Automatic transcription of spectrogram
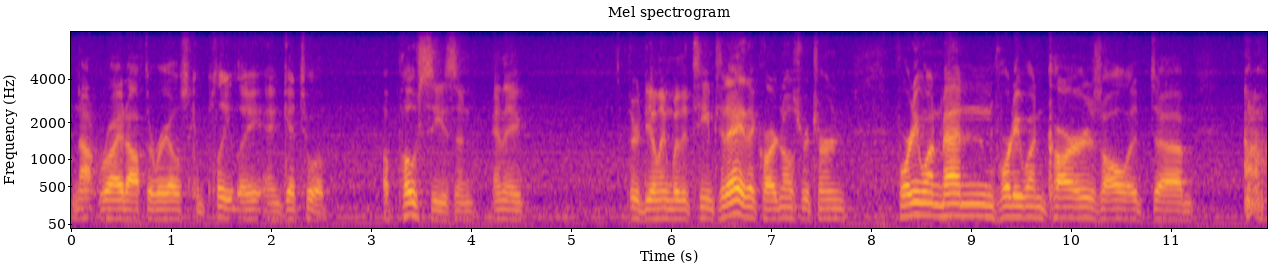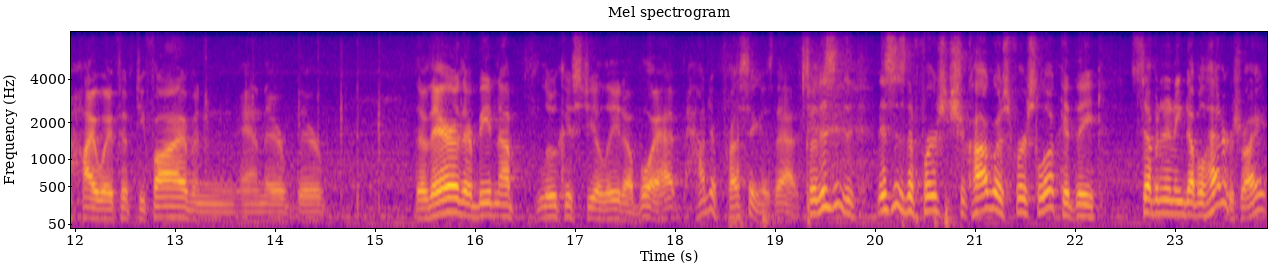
not ride off the rails completely and get to a, a postseason. And they they're dealing with a team today. The Cardinals returned 41 men, 41 cars, all at um, Highway 55, and and they're they're they're there. They're beating up Lucas Giolito. Boy, how, how depressing is that? So this is the, this is the first Chicago's first look at the seven inning doubleheaders, right?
